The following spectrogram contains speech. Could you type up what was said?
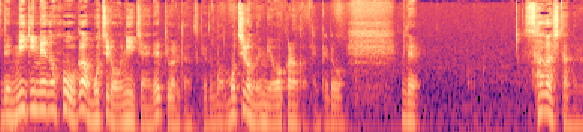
で右目の方がもちろんお兄ちゃんやでって言われたんですけど、まあ、もちろんの意味は分からんかったんやけどで探したのよ。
